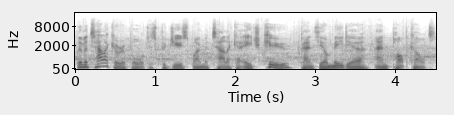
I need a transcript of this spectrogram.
The Metallica Report is produced by Metallica HQ, Pantheon Media, and Pop Cult.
